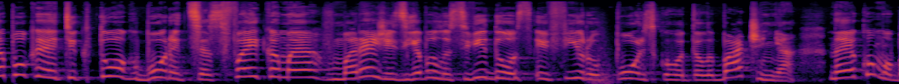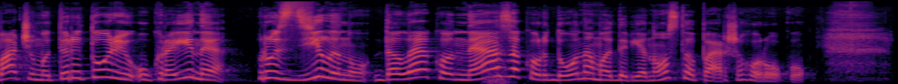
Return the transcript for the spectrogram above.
Та поки TikTok бореться з фейками, в мережі з'явилось відео з ефіру польського телебачення, на якому бачимо територію України розділену далеко не за кордонами 91-го року.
